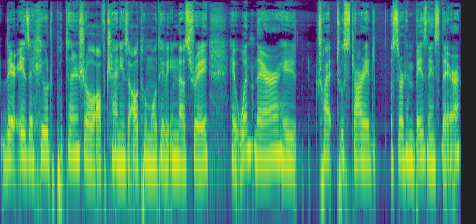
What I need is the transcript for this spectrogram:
there is a huge potential of Chinese automotive industry. He went there. He tried to start a certain business there.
